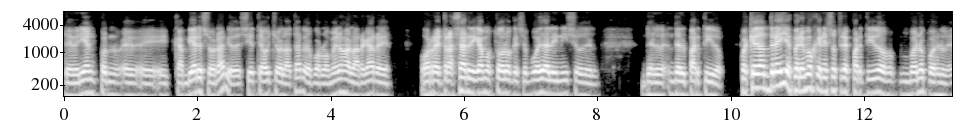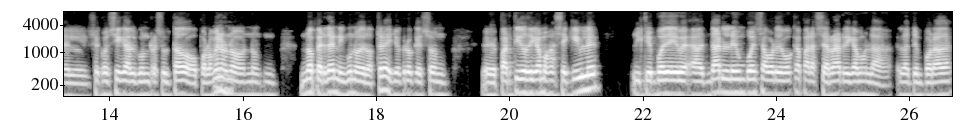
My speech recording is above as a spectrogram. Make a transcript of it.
deberían eh, eh, cambiar ese horario de 7 a 8 de la tarde, o por lo menos alargar eh, o retrasar, digamos, todo lo que se pueda al inicio del, del, del partido. Pues quedan tres y esperemos que en esos tres partidos, bueno, pues el, el- se consiga algún resultado o por lo menos no, no, no perder ninguno de los tres. Yo creo que son eh, partidos, digamos, asequibles y que puede eh, darle un buen sabor de boca para cerrar, digamos, la, la temporada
